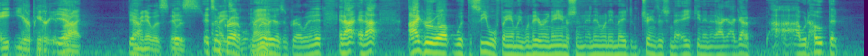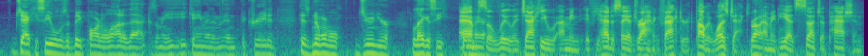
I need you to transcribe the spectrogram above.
eight-year period. Yeah. right. Yeah. I mean, it was it was it's amazing. incredible. It really is incredible. And, it, and I and I I grew up with the Seawell family when they were in Anderson, and then when they made the transition to Aiken, and I, I got to I, I would hope that Jackie Seawell was a big part of a lot of that because I mean he, he came in and, and created his normal junior legacy. down there. Absolutely, Jackie. I mean, if you had to say a driving factor, it probably was Jackie. Right. I mean, he had such a passion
